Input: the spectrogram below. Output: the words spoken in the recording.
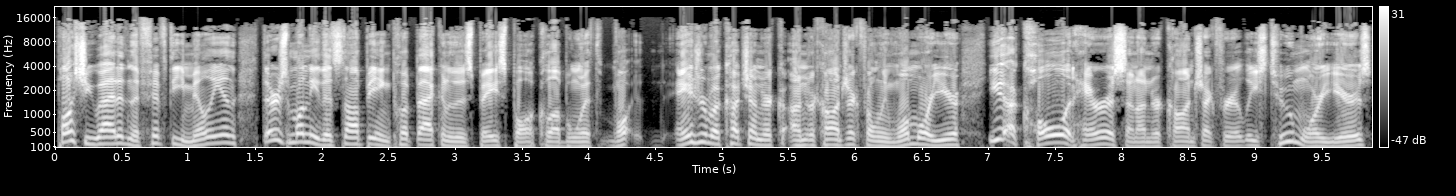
Plus, you add in the 50 million. There's money that's not being put back into this baseball club. And with Andrew McCutchen under, under contract for only one more year, you got Cole and Harrison under contract for at least two more years.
